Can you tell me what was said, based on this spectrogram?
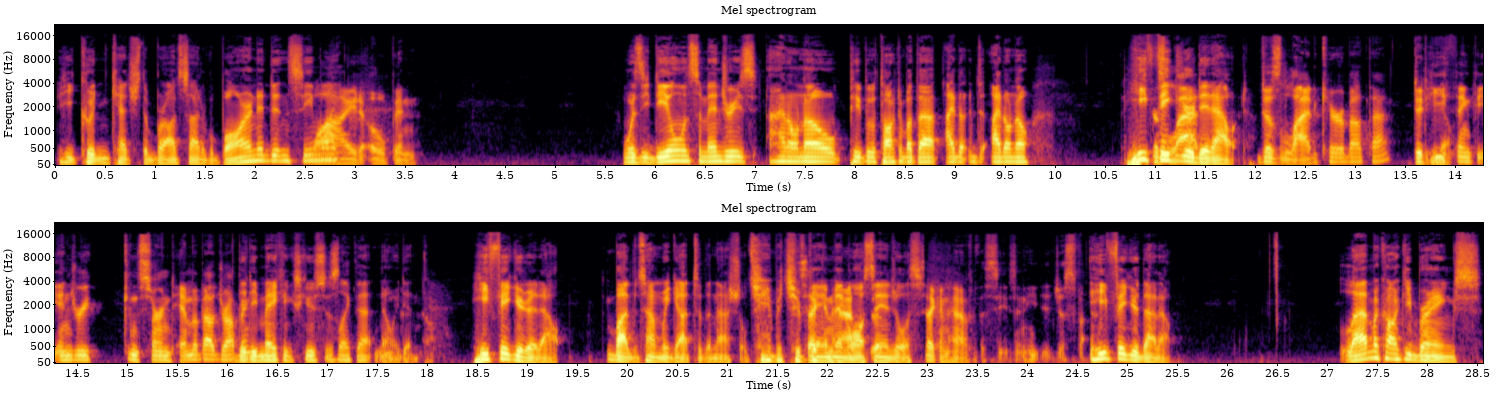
He couldn't catch the broadside of a barn. It didn't seem like. wide open. Was he dealing with some injuries? I don't know. People talked about that. I don't. I don't know. He Does figured it out. Does Ladd care about that? Did he No. think the injury concerned him about dropping? Did he make excuses like that? No, he didn't. He figured it out by the time we got to the national championship Second game in Los the- Angeles. Second half of the season, he did just fine. He figured that out. Ladd McConkey brings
